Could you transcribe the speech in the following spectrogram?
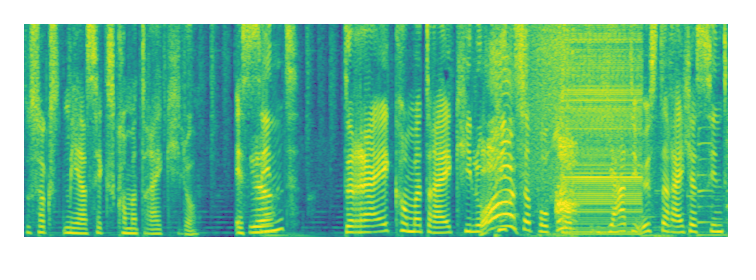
Du sagst mehr, 6,3 Kilo. Es Ja. sind 3,3 Kilo Was? Pizza pro Kopf. Ja, die Österreicher sind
